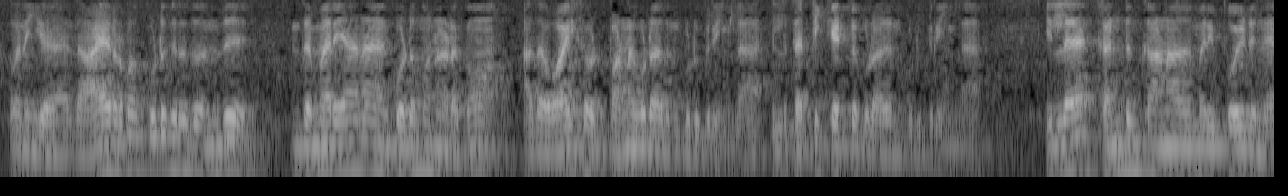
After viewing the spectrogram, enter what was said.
இப்போ நீங்கள் இந்த ஆயிரம் ரூபாய் கொடுக்கறது வந்து இந்த மாதிரியான கொடுமை நடக்கும். அதை வாய்ஸ் அவுட் பண்ணக்கூடாதுன்னு கொடுக்குறீங்களா? இல்லை தட்டி கேட்கக்கூடாதுன்னு கொடுக்குறீங்களா? இல்லை கண்டும் காணாத மாதிரி போயிடுங்க.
